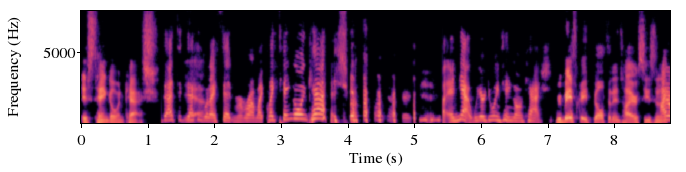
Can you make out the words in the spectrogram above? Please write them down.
is Tango and Cash. That's exactly Yeah. what I said. Remember, I'm like, like Tango and Cash. and yeah, we are doing Tango and Cash. We basically built an entire season I of the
